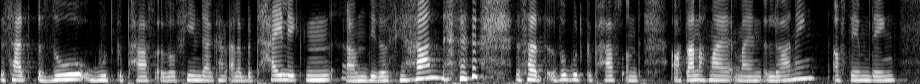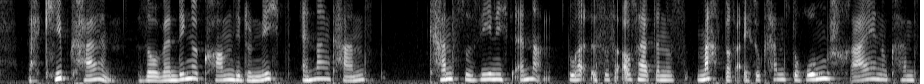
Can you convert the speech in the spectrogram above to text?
es hat so gut gepasst. Also vielen Dank an alle Beteiligten, ähm, die das hier hören. es hat so gut gepasst und auch da nochmal mein Learning aus dem Ding keep calm. So, wenn Dinge kommen, die du nicht ändern kannst, kannst du sie nicht ändern. Du, es ist außerhalb deines Machtbereichs. Du kannst rumschreien, du kannst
